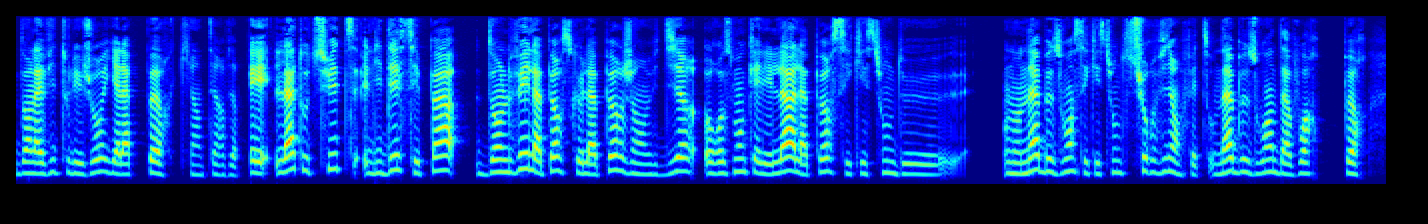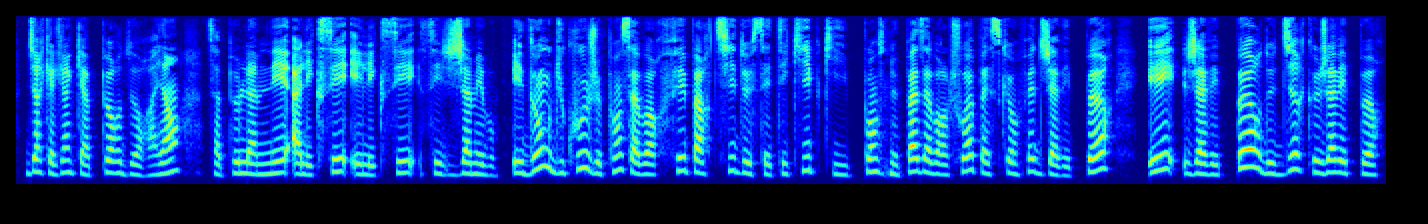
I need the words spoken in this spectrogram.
dans la vie de tous les jours, il y a la peur qui intervient. Et là, tout de suite, l'idée, c'est pas d'enlever la peur, parce que la peur, j'ai envie de dire, heureusement qu'elle est là. La peur, c'est question de. On en a besoin, c'est question de survie, en fait. On a besoin d'avoir peur dire quelqu'un qui a peur de rien, ça peut l'amener à l'excès et l'excès, c'est jamais bon. Et donc, du coup, je pense avoir fait partie de cette équipe qui pense ne pas avoir le choix parce qu'en fait, j'avais peur et j'avais peur de dire que j'avais peur.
